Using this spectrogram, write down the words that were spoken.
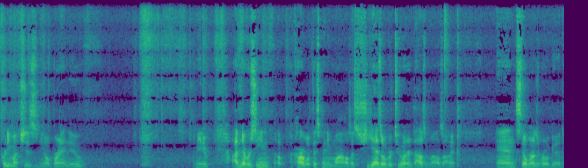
pretty much is you know brand new. I mean, I've never seen a, a car with this many miles. As she has over 200,000 miles on it, and still runs real good.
